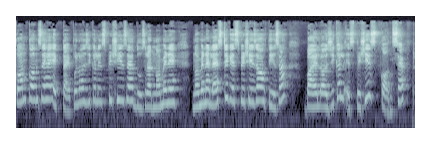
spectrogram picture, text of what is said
कौन कौन से हैं? एक टाइपोलॉजिकल स्पीशीज है, दूसरा नॉमिने नॉमिनलिस्टिक स्पीशीज है, और तीसरा बायोलॉजिकल स्पीशीज कॉन्सेप्ट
